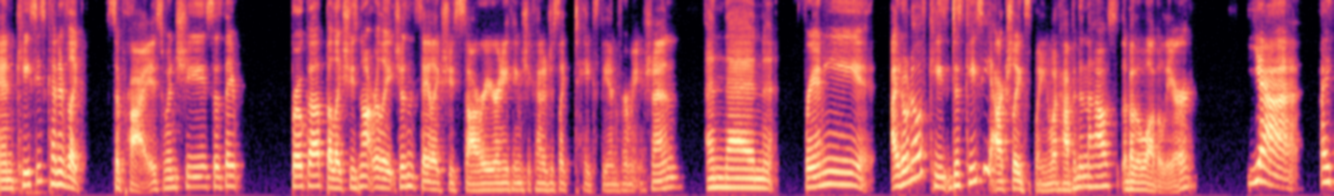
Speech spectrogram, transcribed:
And Casey's kind of like surprised when she says they broke up, but like she's not really, she doesn't say like she's sorry or anything. She kind of just like takes the information. And then Frannie, I don't know if Casey, does Casey actually explain what happened in the house about the lavalier? Yeah, I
